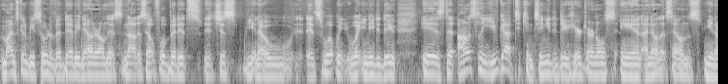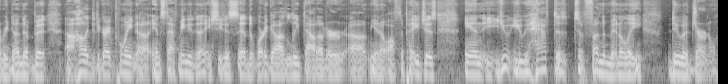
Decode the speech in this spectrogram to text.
mine's going to be sort of a Debbie Downer on this, not as helpful, but it's it's just you know it's what we what you need to do is that honestly you've got to continue to do HEAR journals, and I know that sounds you know redundant, but uh, Holly did a great point uh, in staff meeting today. She just said the Word of God leaped out at her, uh, you know, off the pages, and you you have to to fundamentally do a journal.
